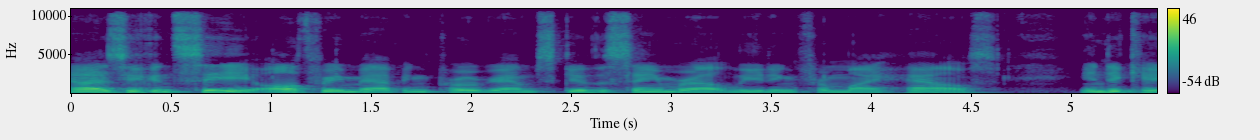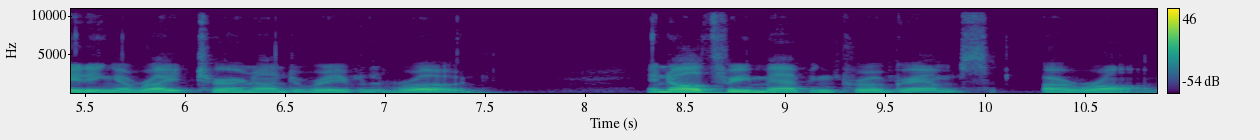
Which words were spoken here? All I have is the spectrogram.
Now as you can see, all three mapping programs give the same route leading from my house, indicating a right turn onto Raven Road. And all three mapping programs are wrong.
